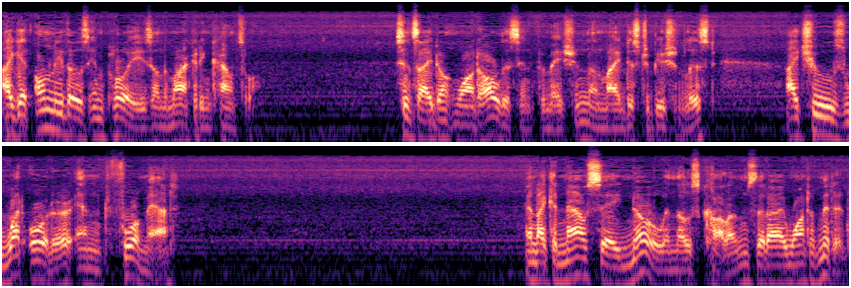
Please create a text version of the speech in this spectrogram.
I get only those employees on the Marketing Council. Since I don't want all this information on my distribution list, I choose what order and format, and I can now say no in those columns that I want omitted.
